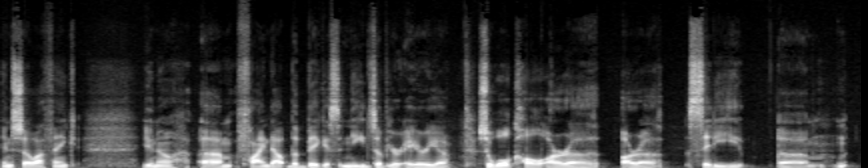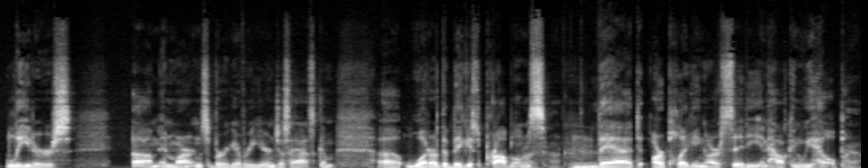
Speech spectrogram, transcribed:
And so I think, you know, um, find out the biggest needs of your area. So we'll call our uh, our uh, city um, leaders. Um, in Martinsburg every year and just ask them, uh, what are the biggest problems that are plaguing our city and how can we help? Yeah,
